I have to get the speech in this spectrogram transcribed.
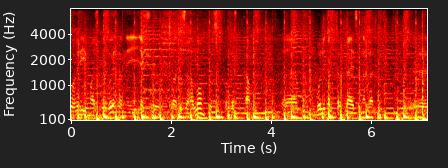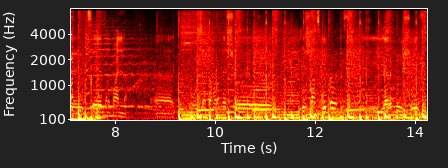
по грі матч був виграний, і якщо брати загалом по всім показникам, е, в футболі так трапляється, на жаль. Е, Це нормально. Тому саме головне, що є шанс виправитися. Я рахую, що якщо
